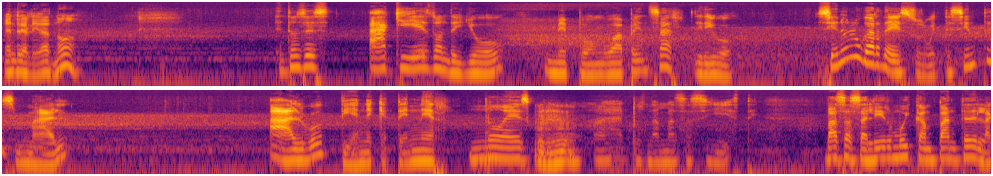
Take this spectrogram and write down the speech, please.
En realidad no. Entonces, aquí es donde yo me pongo a pensar y digo, si en un lugar de esos, güey, te sientes mal, algo tiene que tener. No es como, pues nada más así, este. Vas a salir muy campante de, la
